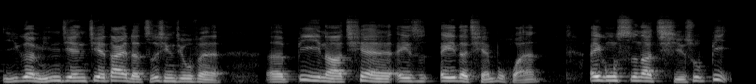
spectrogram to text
一个民间借贷的执行纠纷，呃，B 呢欠 A 是 A 的钱不还，A 公司呢起诉 B，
